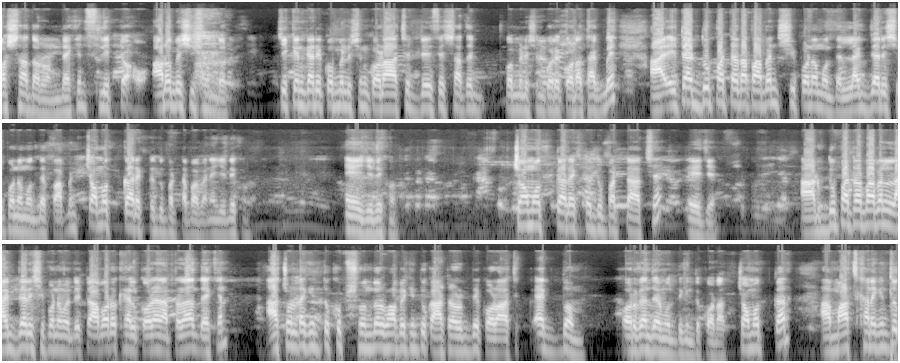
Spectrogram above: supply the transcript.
অসাধারণ। দেখেন স্লিপটা আরও বেশি সুন্দর। চিকেন কারি কম্বিনেশন করা আছে, ড্রেসের সাথে কম্বিনেশন করে করা থাকবে। আর এটার দুপাট্টাটা পাবেন শিপনের মধ্যে লাক্সারি শিপনের মধ্যে পাবেন। চমৎকার একটা দুপাট্টা পাবেন, এই যে দেখুন। এই যে দেখুন, চমৎকার একটা দুপাট্টা আছে, এই যে। আর দুপাট্টা পাবেন লাক্সারি শিপনের মধ্যে। একটু আবারও খেয়াল করেন আপনারা, দেখেন আঁচলটা কিন্তু খুব সুন্দরভাবে কিন্তু কাটাওয়ার্ক দিয়ে করা আছে, একদম অর্গানজার মধ্যে কিন্তু করা চমৎকার। আর মাঝখানে কিন্তু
